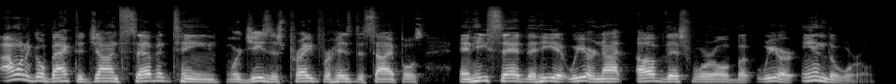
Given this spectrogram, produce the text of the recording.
I want to go back to John 17 where Jesus prayed for his disciples and he said that he, we are not of this world, but we are in the world.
